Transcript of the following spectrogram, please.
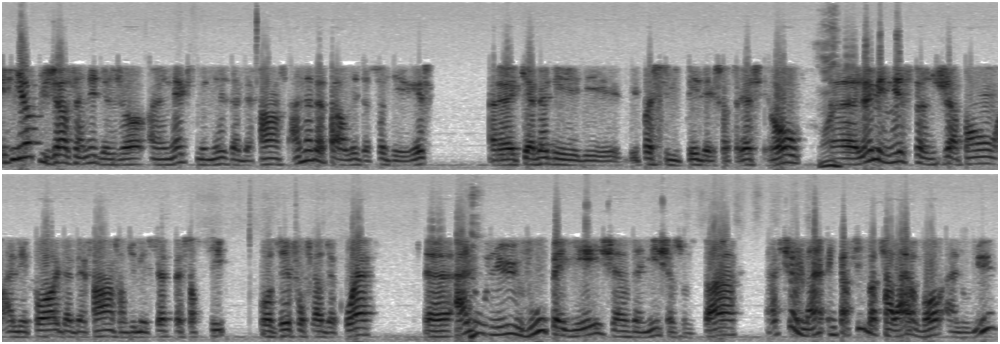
il y a plusieurs années déjà, un ex-ministre de la Défense en avait parlé de ça, des risques, euh, qu'il y avait des, des, des possibilités d'extraterrestres et autres. Ouais. Euh, le ministre du Japon, à l'époque de la Défense, en 2007, est sorti pour dire qu'il faut faire de quoi. Euh, à l'ONU, vous payez, chers amis, chers auditeurs, actuellement, une partie de votre salaire va à l'ONU,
